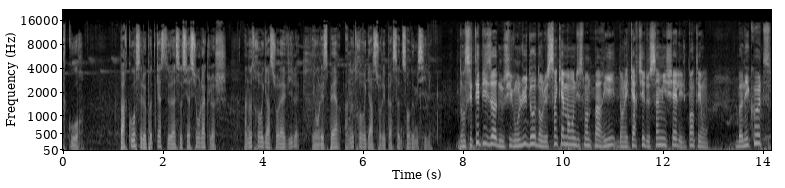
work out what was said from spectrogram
Parcours. Parcours, c'est le podcast de l'association La Cloche. Un autre regard sur la ville et on l'espère, un autre regard sur les personnes sans domicile. Dans cet épisode, nous suivons Ludo dans le 5e arrondissement de Paris, dans les quartiers de Saint-Michel et du Panthéon. Bonne écoute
